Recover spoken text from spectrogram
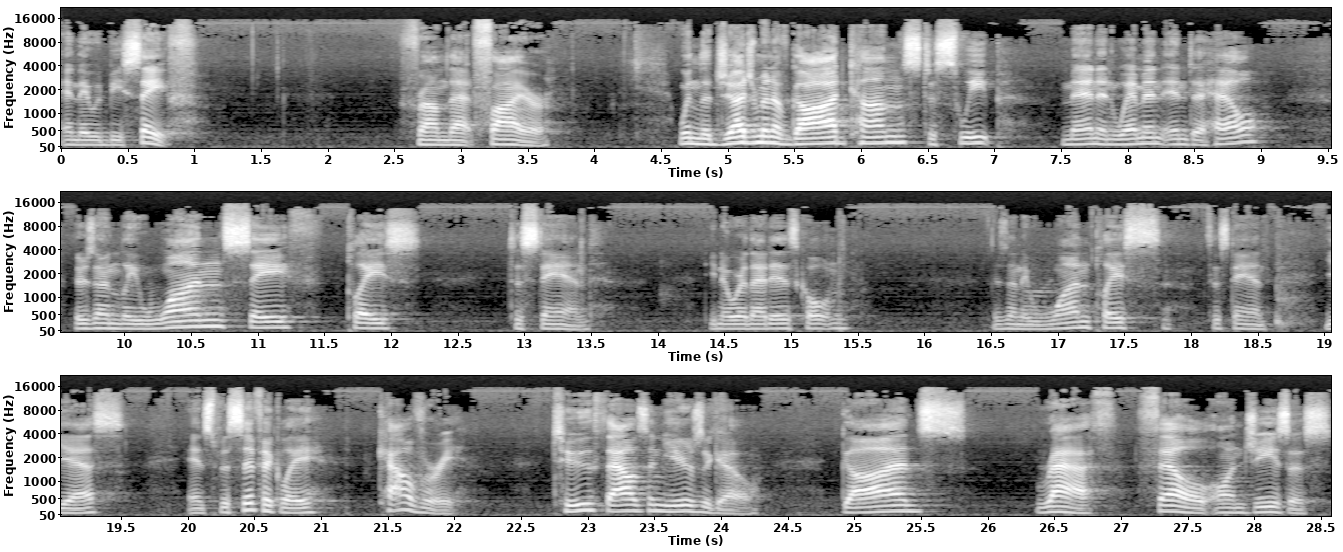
and they would be safe from that fire. When the judgment of God comes to sweep men and women into hell, there's only one safe place to stand. Do you know where that is, Colton? There's only one place to stand. Yes. And specifically, Calvary. 2,000 years ago, God's wrath fell on Jesus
